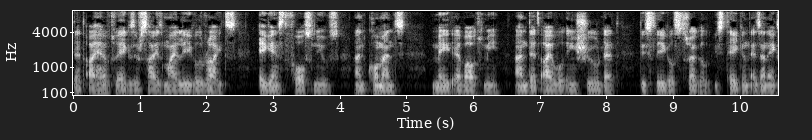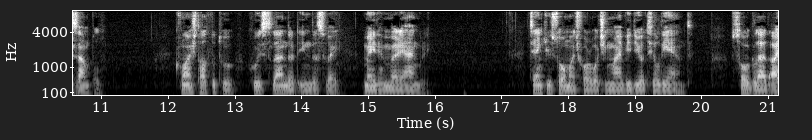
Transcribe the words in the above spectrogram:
that I have to exercise my legal rights against false news and comments made about me and that I will ensure that this legal struggle is taken as an example. Kıvanç Tatlıtuğ, who is slandered in this way, made him very angry. Thank you so much for watching my video till the end. So glad I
